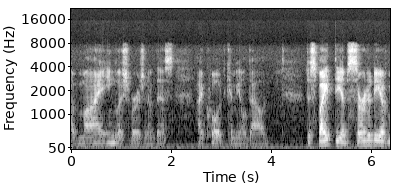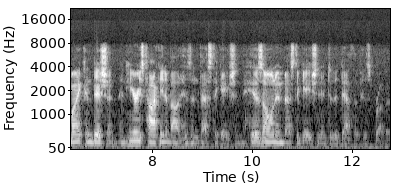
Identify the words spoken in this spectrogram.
of my English version of this, I quote Kamel Daoud. Despite the absurdity of my condition, and here he's talking about his investigation, his own investigation into the death of his brother.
